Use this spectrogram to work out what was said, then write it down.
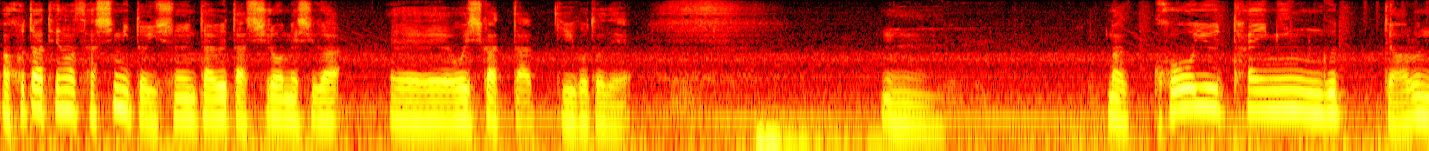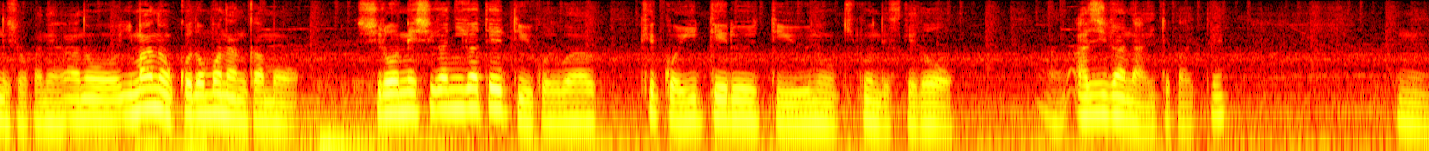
まあ、ホタテの刺身と一緒に食べた白飯が、えー、美味しかったっていうことで。うん。まあ、こういうタイミングってあるんでしょうかね。あの今の子供なんかも白飯が苦手っていう子が結構言ってるっていうのを聞くんですけど味がないとか言って、うん、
